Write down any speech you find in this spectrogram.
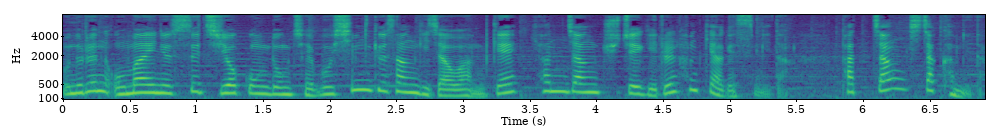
오늘은 오마이뉴스 지역공동체부 심규상 기자와 함께 현장 취재기를 함께하겠습니다. 팟짱 시작합니다.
